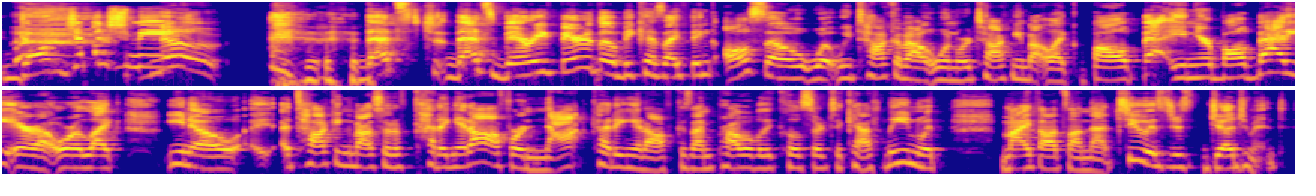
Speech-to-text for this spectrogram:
Don't judge me." No. that's that's very fair though because I think also what we talk about when we're talking about like bald in your bald batty era or like you know talking about sort of cutting it off or not cutting it off because I'm probably closer to Kathleen with my thoughts on that too is just judgment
